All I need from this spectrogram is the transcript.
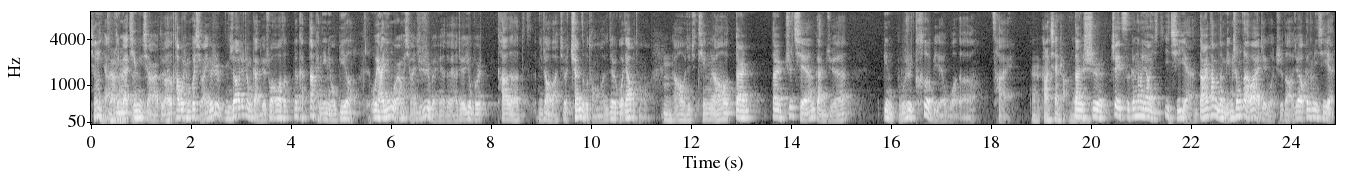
听一下，应该听一下，对吧？他为什么会喜欢一个日？你知道这种感觉，说我操，那肯那肯定牛逼了。为啥英国人会喜欢一支日本乐队啊？这又不是他的，你知道吧？就是圈子不同嘛，就是国家不同嘛。嗯。然后我就去听，然后但是但是之前感觉并不是特别我的菜。但是看了现场，但是这次跟他们要一一起演，当然他们的名声在外，这个我知道，就要跟他们一起演。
